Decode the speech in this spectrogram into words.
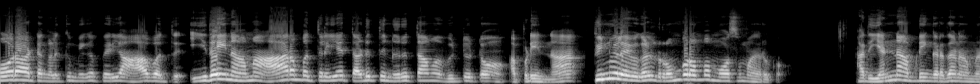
போராட்டங்களுக்கு மிகப்பெரிய ஆபத்து. இதை நாம ஆரம்பத்திலேயே தடுத்து நிறுத்தாம விட்டுட்டோம் அப்படின்னா பின்விளைவுகள் ரொம்ப ரொம்ப மோசமா இருக்கும். அது என்ன அப்படிங்கிறத நாம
